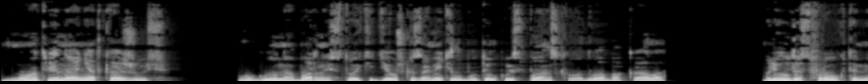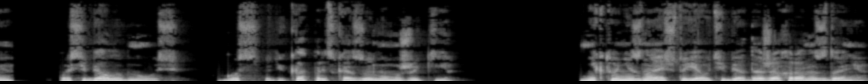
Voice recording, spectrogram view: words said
«Ну, от вина не откажусь». В углу на барной стойке девушка заметила бутылку испанского, два бокала, блюдо с фруктами. Про себя улыбнулась. Господи, как предсказуемы мужики. Никто не знает, что я у тебя, даже охрана здания.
